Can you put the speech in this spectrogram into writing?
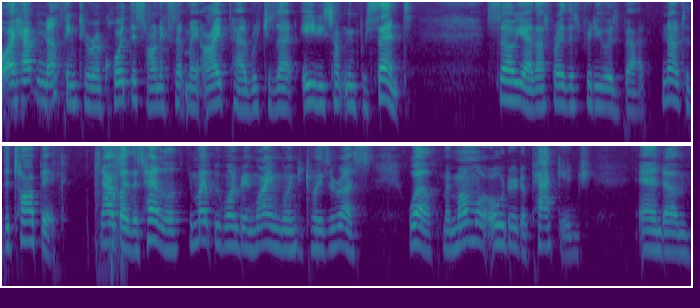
I have nothing to record this on except my iPad, which is at 80 something percent. So yeah, that's why this video is bad. Now to the topic. Now by the title, you might be wondering why I'm going to Toys R Us. Well, my mom ordered a package, and um,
